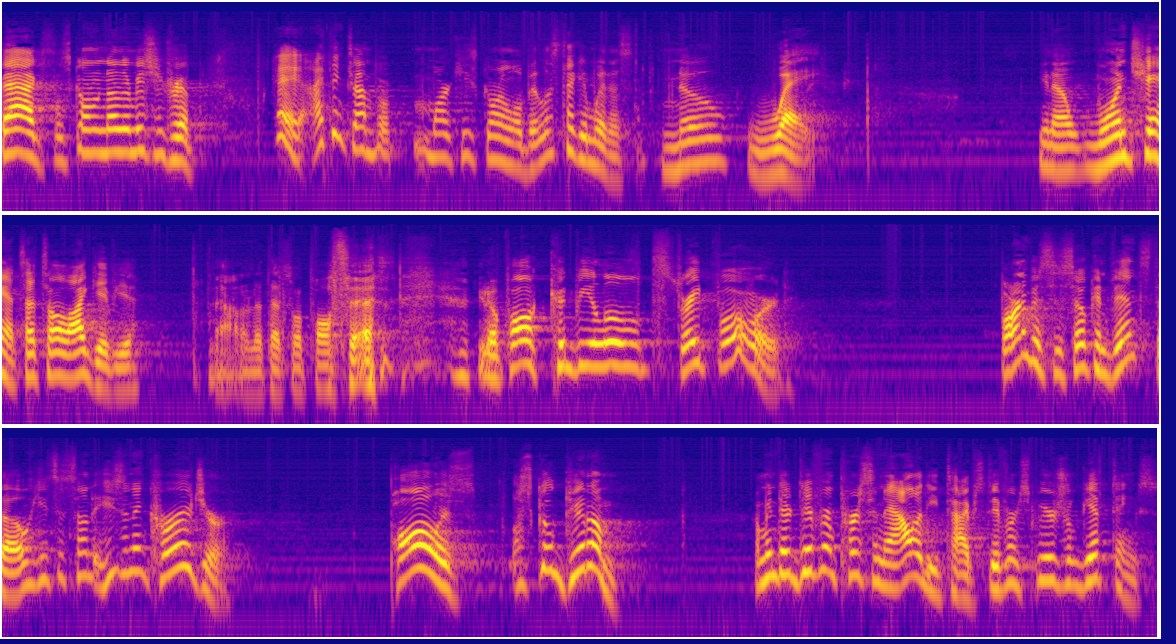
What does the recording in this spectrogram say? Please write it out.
bags. Let's go on another mission trip. Hey, I think John Mark, he's going a little bit. Let's take him with us. No way. You know, one chance, that's all I give you. I don't know if that's what Paul says. You know, Paul could be a little straightforward. Barnabas is so convinced, though, he's, a son, he's an encourager. Paul is Let's go get them. I mean, they're different personality types, different spiritual giftings.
